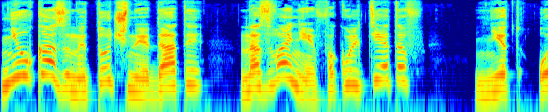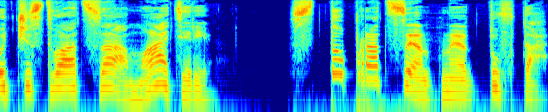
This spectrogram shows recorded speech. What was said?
Не указаны точные даты, названия факультетов, нет отчества отца, матери. Стопроцентная туфта.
